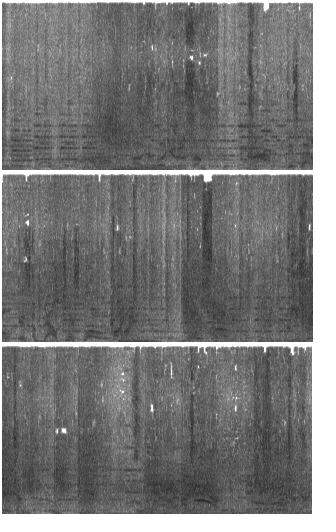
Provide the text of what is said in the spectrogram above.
死ねえ悪は許さん This battle is about to explode. Fight! どうした犠牲者 遊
